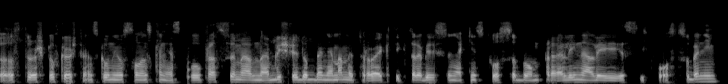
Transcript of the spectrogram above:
s Troškovskou študentskou uniou Slovenska nespolupracujeme a v najbližšej dobe nemáme projekty, ktoré by sa nejakým spôsobom prelínali s ich pôsobením.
